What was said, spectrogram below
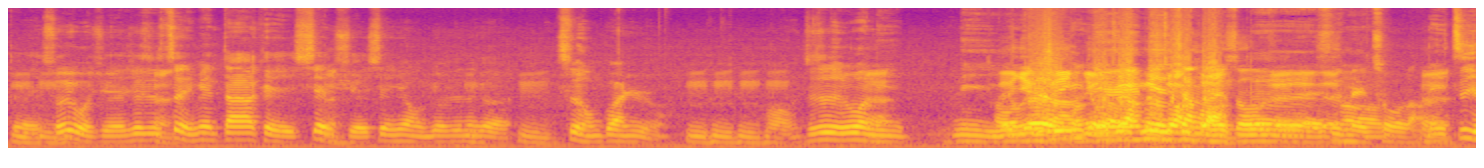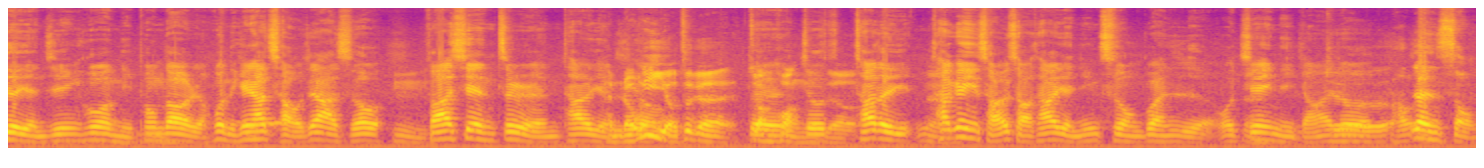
对，嗯所以我觉得就是嗯这里面大家可以现学现用，就是那个嗯。赤红贯日嘛，嗯哼哼哦，，就是如果你嗯你你的眼睛有这样的面相来说是没错啦。你自己的眼睛，或你碰到的人，或你跟他吵架的时候，嗯。发现这个人他的眼睛很容易有这个状况的时候，他的他跟你吵一吵，他的眼睛赤红贯日了，我建议你赶快就认怂，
